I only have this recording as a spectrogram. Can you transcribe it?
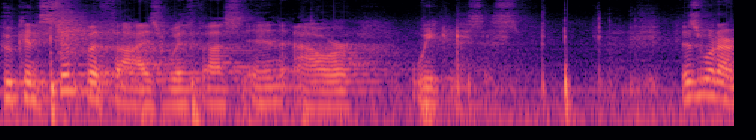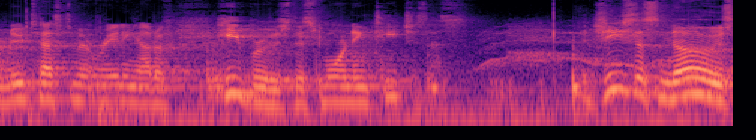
who can sympathize with us in our weaknesses. This is what our New Testament reading out of Hebrews this morning teaches us. Jesus knows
